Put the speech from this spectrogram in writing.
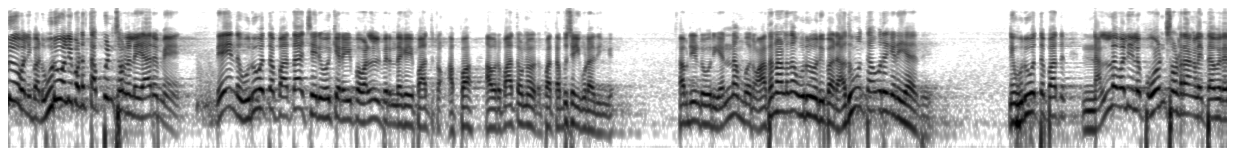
உருவ வழிபாடு. உருவ வழிபாடு தப்புன்னு சொல்லலை யாருமே. டே இந்த உருவத்தை பார்த்தா சரி ஓகே ரைட் இப்போ வள்ளல் பெருந்தகையை பார்த்துட்டோம். அப்பா அவரை பார்த்தோன்னே இப்போ தப்பு செய்யக்கூடாதீங்க அப்படின்ற ஒரு எண்ணம் வரும். அதனால தான் உருவ வழிபாடு அதுவும் தவறு கிடையாது. நீ உருவத்தை பார்த்து நல்ல வழியில் போன்னு சொல்கிறாங்களே தவிர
